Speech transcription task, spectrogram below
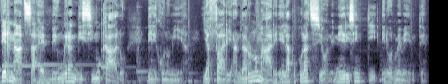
Vernazza ebbe un grandissimo calo dell'economia. Gli affari andarono male e la popolazione ne risentì enormemente.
